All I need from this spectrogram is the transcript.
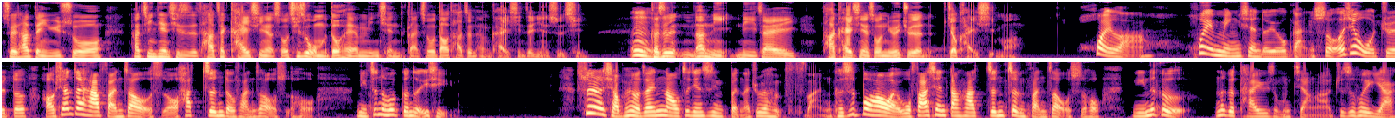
所以他等于说，他今天其实他在开心的时候，其实我们都很明显感受到他真的很开心这件事情。嗯，可是那你你在他开心的时候，你会觉得比较开心吗？会啦。会明显的有感受，而且我觉得好像在他烦躁的时候，他真的烦躁的时候，你真的会跟着一起。虽然小朋友在闹这件事情本来就会很烦，可是不好玩。我发现当他真正烦躁的时候，你那个那个台语怎么讲啊？就是会压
